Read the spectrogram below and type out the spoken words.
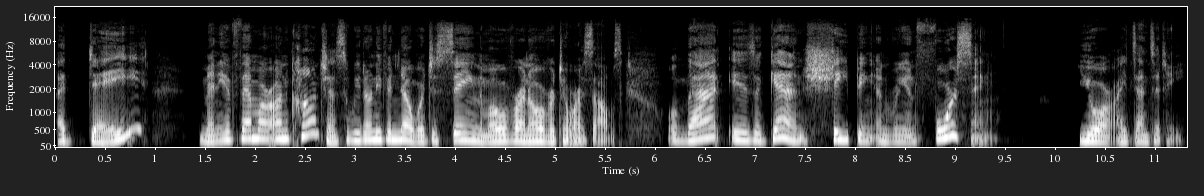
a day. Many of them are unconscious. So we don't even know. We're just saying them over and over to ourselves. Well, that is again shaping and reinforcing your identity.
